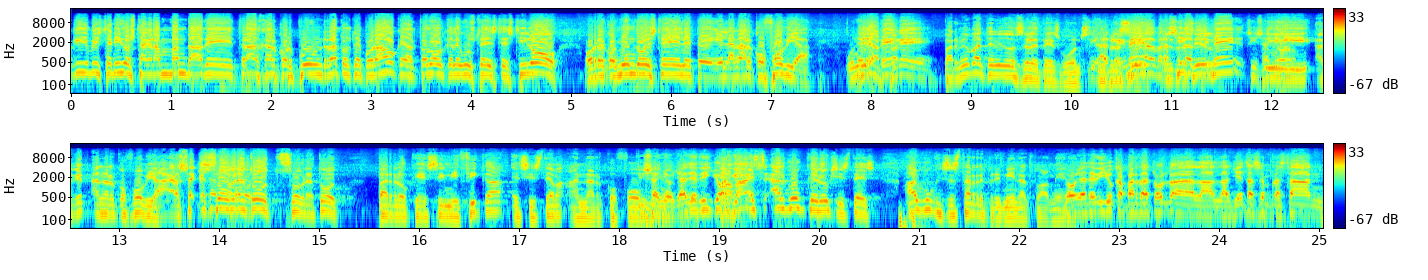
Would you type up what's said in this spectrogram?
aquí habéis tenido esta gran banda de trash hardcore punk Ratos de Porao, que a todo el que le guste este estilo os recomiendo este LP, el Anarcofobia. Un Mira, LP per, que... per mi van tenir dos LPs bons. Sí, el primer, el Brasil, el primer, sí, senyor. i aquest Anarcofòbia. Ah, el sobretot, sobretot, per lo que significa el sistema anarcofòbia. Sí, senyor, ja t'he dit jo Perquè abans- és algo que no existeix, algo que s'està reprimint actualment. No, ja t'he dit jo que a part de tot, la, la, les lletres sempre estan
